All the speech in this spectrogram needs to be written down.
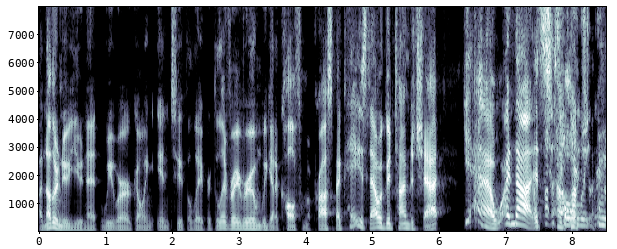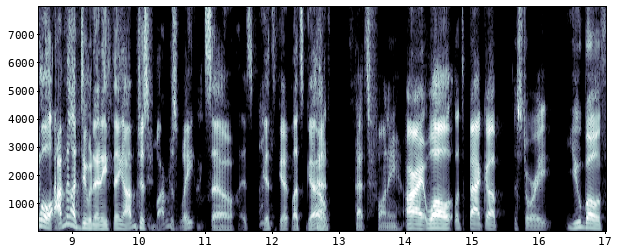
another new unit, we were going into the labor delivery room. We get a call from a prospect. Hey, is now a good time to chat? Yeah, why not? It's uh, totally cool. I'm not doing anything. I'm just I'm just waiting. So it's it's good. Let's go. that's funny. All right. Well, let's back up the story. You both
